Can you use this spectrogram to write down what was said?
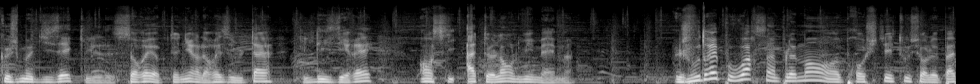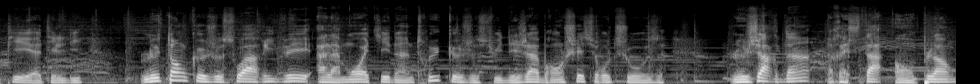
que je me disais qu'il saurait obtenir le résultat qu'il désirait en s'y attelant lui-même. Je voudrais pouvoir simplement euh, projeter tout sur le papier, a-t-il dit. Le temps que je sois arrivé à la moitié d'un truc, je suis déjà branché sur autre chose. Le jardin resta en plan.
